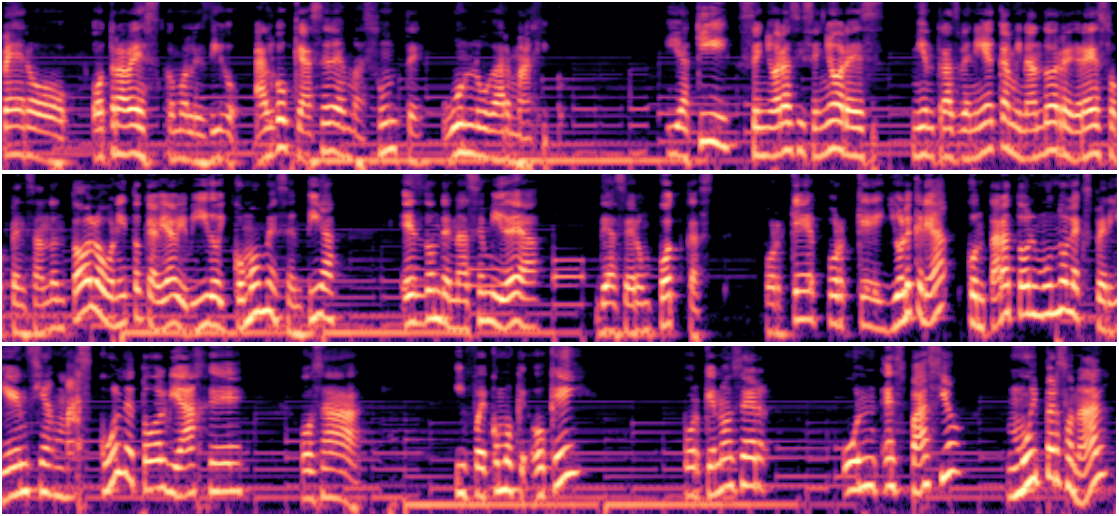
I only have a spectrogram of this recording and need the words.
pero otra vez, como les digo, algo que hace de Mazunte un lugar mágico. Y aquí, señoras y señores, mientras venía caminando de regreso pensando en todo lo bonito que había vivido y cómo me sentía, es donde nace mi idea de hacer un podcast. ¿Por qué? Porque yo le quería contar a todo el mundo la experiencia más cool de todo el viaje. O sea, y fue como que, ok, ¿por qué no hacer un espacio muy personal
